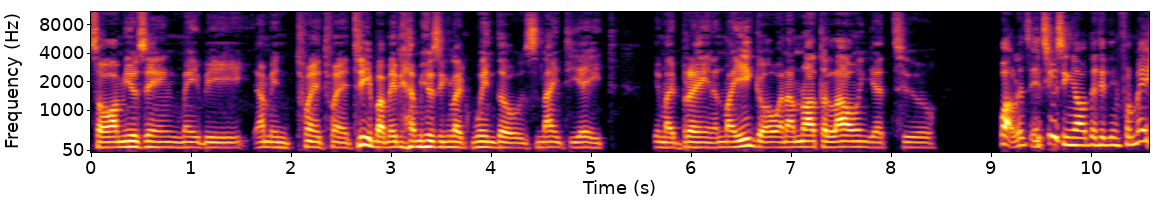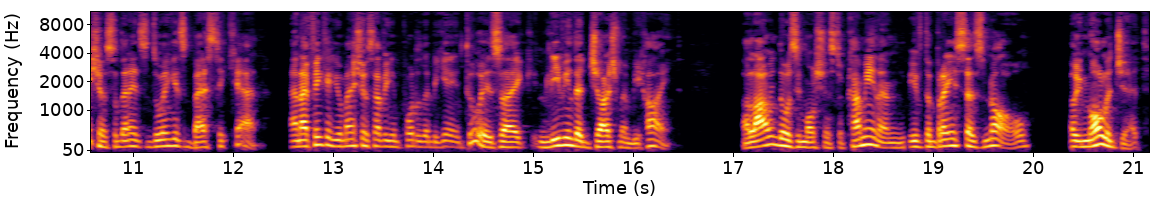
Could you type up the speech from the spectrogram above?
So I'm using maybe, I'm in 2023, but maybe I'm using like Windows 98 in my brain and my ego, and I'm not allowing it to, well, it's, it's using outdated information. So then it's doing its best it can. And I think you mentioned something important at the beginning too, is like leaving the judgment behind allowing those emotions to come in. And if the brain says no, acknowledge it,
